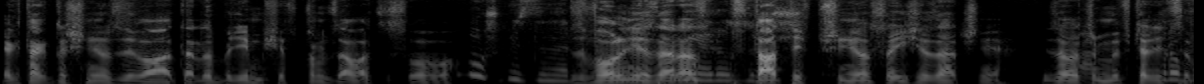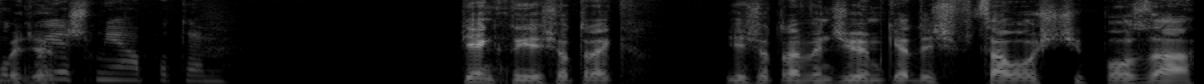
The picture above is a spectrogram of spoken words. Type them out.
Jak tak to się nie odzywała, teraz będzie mi się wtrącała to słowo. Bo już mnie Zwolnię, zaraz rozrusz. statyw przyniosę i się zacznie. I zobaczymy Tak, wtedy, co będzie. Prowokujesz mnie, a potem Piękny jesiotrek. Jesiotra wędziłem kiedyś w całości poza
